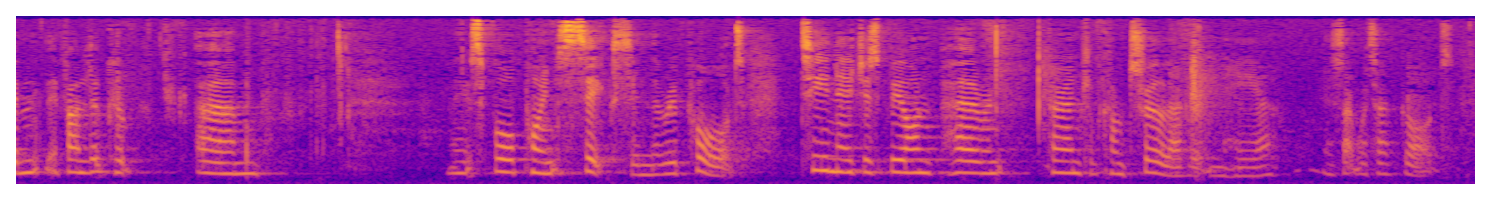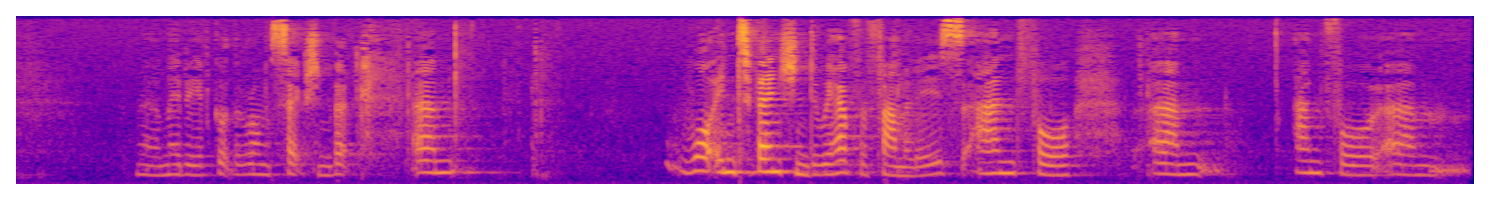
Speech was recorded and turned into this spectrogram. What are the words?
um, if I look at, um, I think it's 4.6 in the report, teenagers beyond parent, parental control I've written here. Is that what I've got? No, maybe I've got the wrong section, but um, what intervention do we have for families and for um, and for um,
